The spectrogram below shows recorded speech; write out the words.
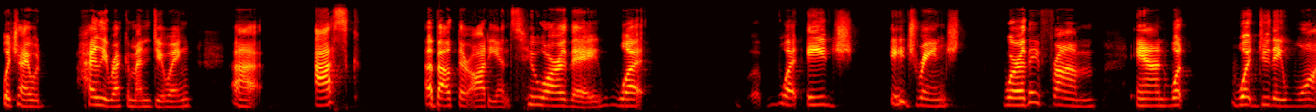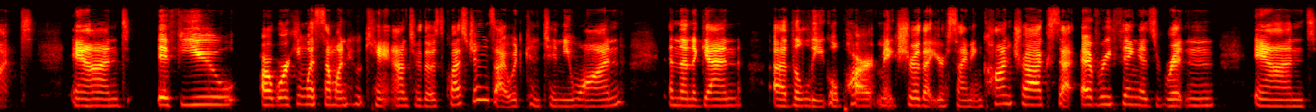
which I would highly recommend doing, uh, ask about their audience. Who are they? What what age age range where are they from and what what do they want? And if you are working with someone who can't answer those questions i would continue on. And then again uh, the legal part make sure that you're signing contracts that everything is written and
